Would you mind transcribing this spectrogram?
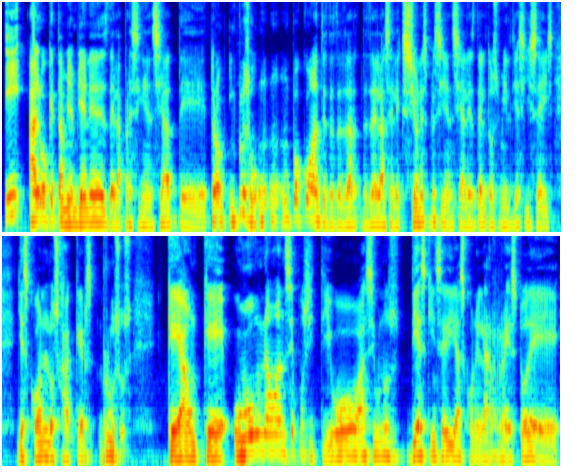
Y algo que también viene desde la presidencia de Trump, incluso un, poco antes, desde, las elecciones presidenciales del 2016, y es con los hackers rusos, que aunque hubo un avance positivo hace unos 10, 15 días con el arresto de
